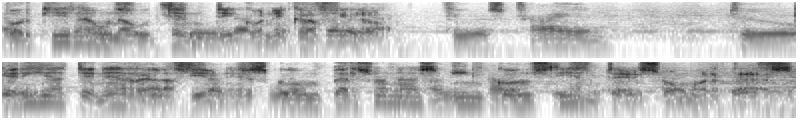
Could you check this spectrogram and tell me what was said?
porque era un auténtico necrófilo. Quería tener relaciones con personas inconscientes o muertas.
